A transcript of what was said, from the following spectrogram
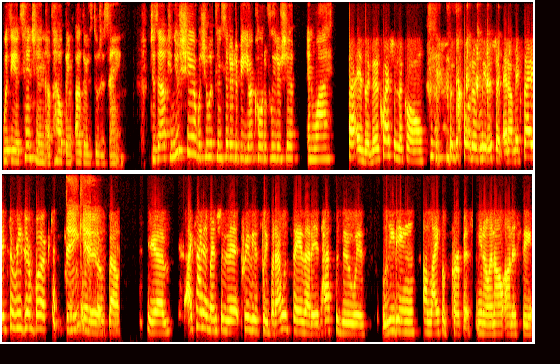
with the intention of helping others do the same. Giselle, can you share what you would consider to be your code of leadership and why? That is a good question, Nicole. Code of leadership. And I'm excited to read your book. Thank you. Yes. I kind of mentioned it previously, but I would say that it has to do with leading a life of purpose, you know, in all honesty.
